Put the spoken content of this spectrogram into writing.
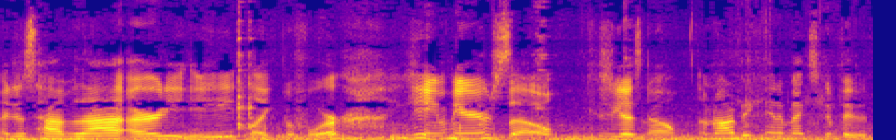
I just have that. I already ate like before I came here, so because you guys know I'm not a big fan of Mexican food.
